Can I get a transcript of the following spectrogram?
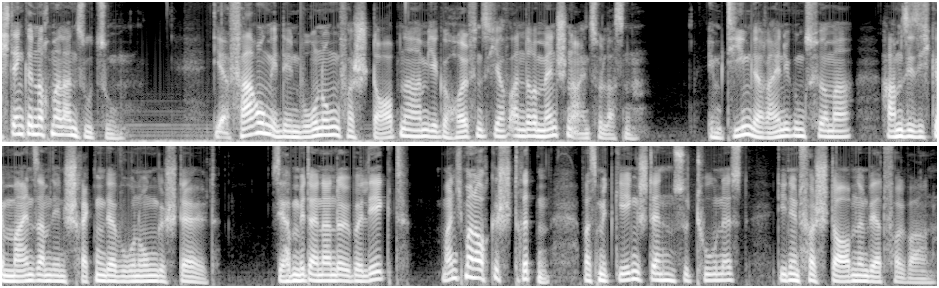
Ich denke nochmal an Suzu. Die Erfahrungen in den Wohnungen Verstorbener haben ihr geholfen, sich auf andere Menschen einzulassen. Im Team der Reinigungsfirma haben sie sich gemeinsam den Schrecken der Wohnungen gestellt. Sie haben miteinander überlegt, manchmal auch gestritten, was mit Gegenständen zu tun ist, die den Verstorbenen wertvoll waren.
